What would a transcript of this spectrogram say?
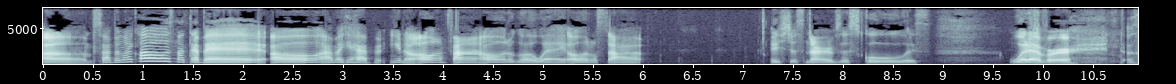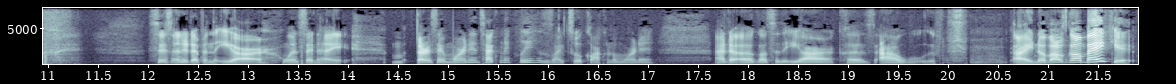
Um, so I've been like, oh, it's not that bad. Oh, I make it happen. You know, oh, I'm fine. Oh, it'll go away. Oh, it'll stop. It's just nerves. It's school. It's whatever. Sis ended up in the ER Wednesday night. Thursday morning, technically, it was like two o'clock in the morning. I had to uh, go to the ER because I, I didn't know if I was gonna make it.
